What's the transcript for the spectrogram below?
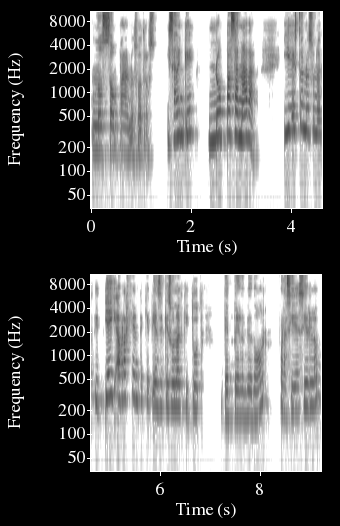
no son para nosotros. ¿Y saben qué? No pasa nada. Y esta no es una actitud, y ahí habrá gente que piense que es una actitud de perdedor, por así decirlo,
